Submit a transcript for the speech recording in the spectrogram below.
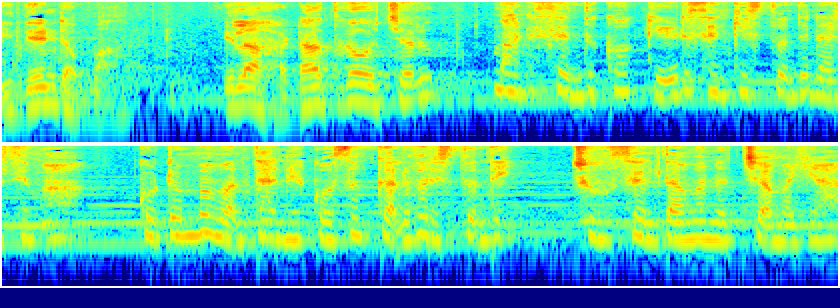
ఇదేంటమ్మా? ఇలా హఠాత్తుగా వచ్చారు? మనసెందుకో కీడు శంకిస్తుంది నరసింహ. కుటుంబం అంతా నీ కోసం కలవరిస్తుంది. చూసెళ్దామని వచ్చామయ్యా.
